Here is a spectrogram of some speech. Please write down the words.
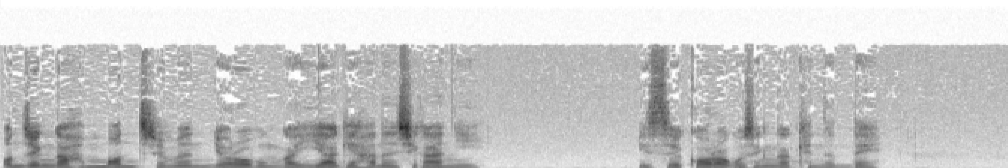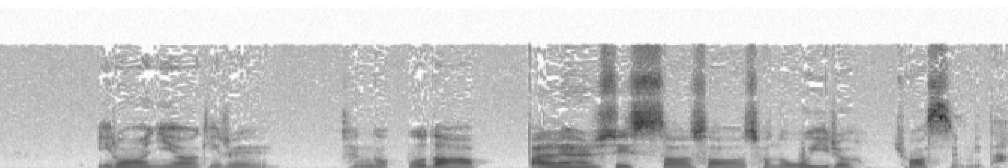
언젠가 한 번쯤은 여러분과 이야기하는 시간이 있을 거라고 생각했는데, 이러한 이야기를 생각보다 빨리 할 수 있어서 저는 오히려 좋았습니다.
